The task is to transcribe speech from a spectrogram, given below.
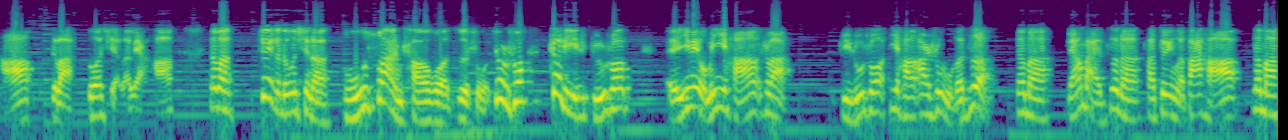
行，对吧？多写了两行，那么。这个东西呢不算超过字数，就是说这里，比如说，呃，因为我们一行是吧？比如说一行二十五个字，那么两百字呢，它对应了八行。那么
